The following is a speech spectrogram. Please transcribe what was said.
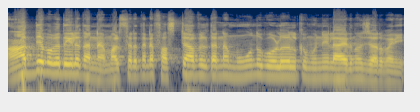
ആദ്യ പകുതിയിൽ തന്നെ മത്സരത്തിന്റെ ഫസ്റ്റ് ഹാഫിൽ തന്നെ മൂന്ന് ഗോളുകൾക്ക് മുന്നിലായിരുന്നു ജർമ്മനി.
